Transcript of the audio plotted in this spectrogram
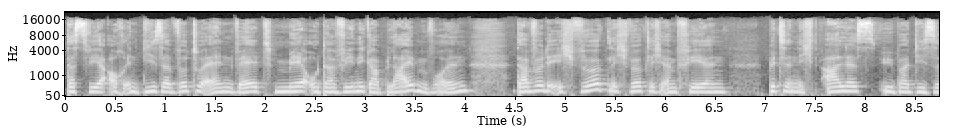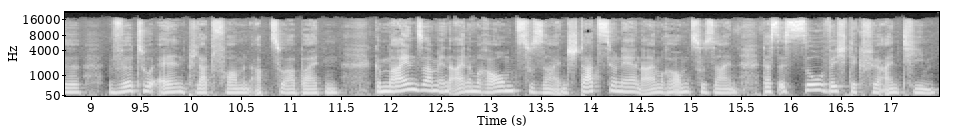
dass wir auch in dieser virtuellen Welt mehr oder weniger bleiben wollen. Da würde ich wirklich, wirklich empfehlen, bitte nicht alles über diese virtuellen Plattformen abzuarbeiten. Gemeinsam in einem Raum zu sein, stationär in einem Raum zu sein, das ist so wichtig für ein Team.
